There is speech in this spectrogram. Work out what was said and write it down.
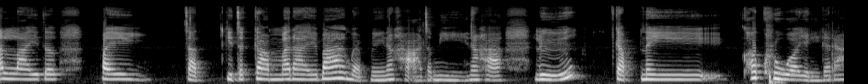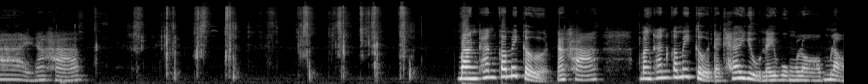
อะไรจะไปจัดกิจกรรมอะไรบ้างแบบนี้นะคะ อาจจะมีนะคะ หรือกับใน ครอบครัวอย่างนี้ก็ได้นะคะ บางท่านก็ไม่เกิดนะคะ บางท่านก็ไม่เกิดแต่แค่อยู่ในวงล้อมเหล่า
